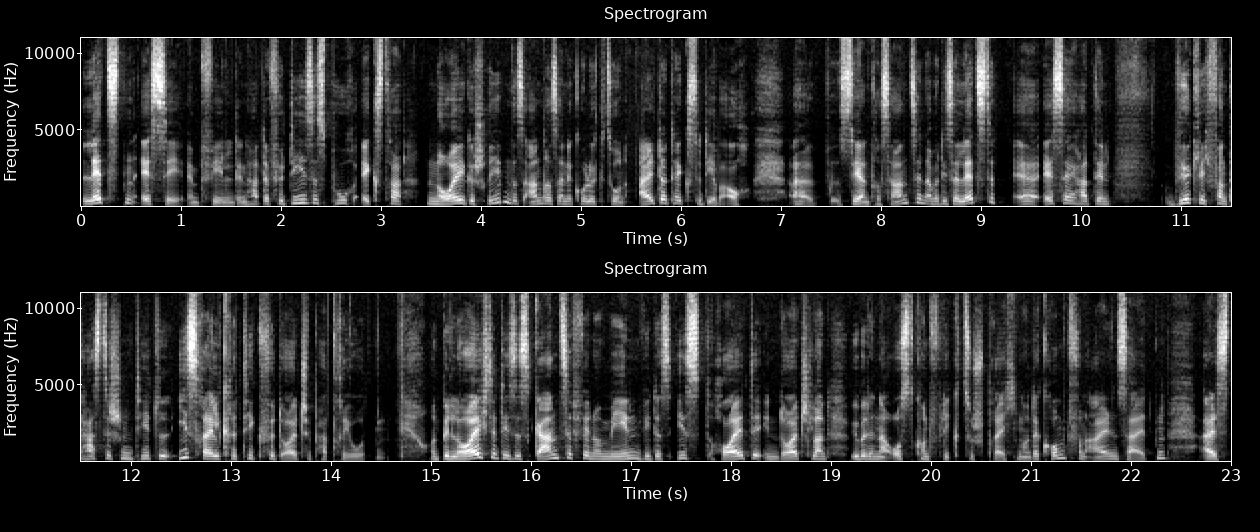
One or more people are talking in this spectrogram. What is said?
letzten Essay empfehlen. Den hat er für dieses Buch extra neu geschrieben. Das andere ist eine Kollektion alter Texte, die aber auch äh, sehr interessant sind. Aber dieser letzte äh, Essay hat den wirklich fantastischen Titel Israel-Kritik für deutsche Patrioten und beleuchtet dieses ganze Phänomen, wie das ist, heute in Deutschland über den Nahostkonflikt zu sprechen. Und er kommt von allen Seiten als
